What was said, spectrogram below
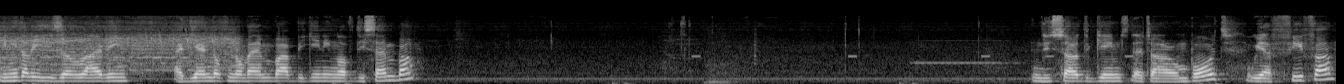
In Italy is arriving at the end of November beginning of December these are the games that are on board. We have FIFA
